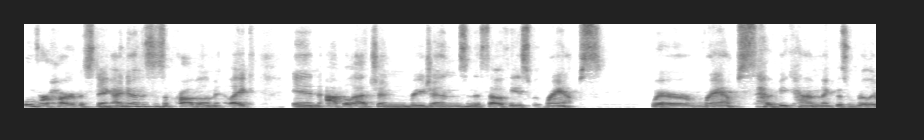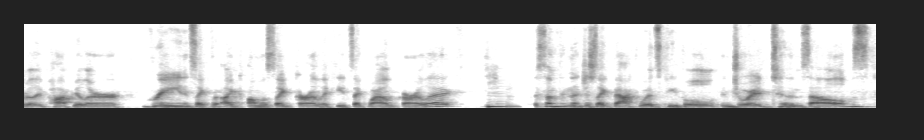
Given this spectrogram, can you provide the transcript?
over harvesting, I know this is a problem like in Appalachian regions in the southeast with ramps where ramps have become like this really really popular green. It's like like almost like garlicky it's like wild garlic. Mm-hmm. It's something that just like backwoods people enjoyed to themselves.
